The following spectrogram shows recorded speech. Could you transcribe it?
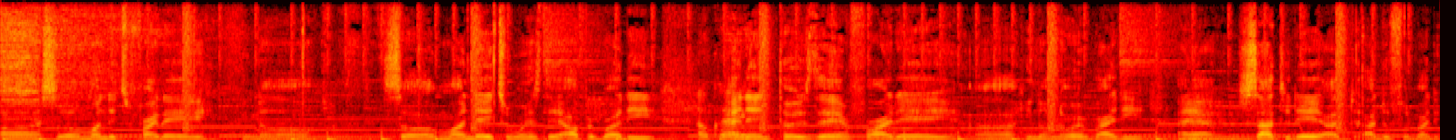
Uh, so Monday to Friday, you know. So Monday to Wednesday, upper body, Okay. and then Thursday and Friday, uh, you know, lower body. And uh, Mm. Saturday, I, I do full body.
